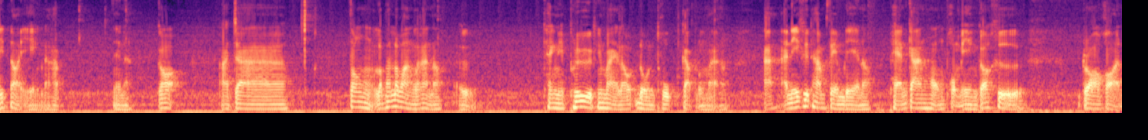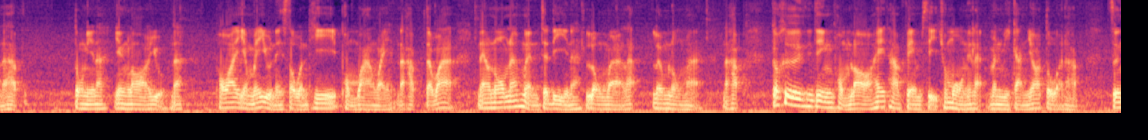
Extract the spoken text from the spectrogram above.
นิดหน่อยเองนะครับเนี่ยนะก็อาจจะต้องระมัดระวังแล้วกันเนาะเออแท่งนี้พืดขึ้นไปแล้วโดนทุบกลับลงมาเนาะอะอันนี้คือ time frame day เนาะแผนการของผมเองก็คือรอก่อนนะครับ ตรงนี้นะยังรออยู่นะเพราะว่ายังไม่อยู่ในโซนที่ผมวางไว้นะครับ แต่ว่าแนวโน้มนะเหมือนจะดีนะลงมาละเริ่มลงมา นะครับ ก็คือจริงๆ ผมรอให้ time frame 4ชั่วโมงนี่แหละ มันมีการย่อตัวนะครับ ซึ่ง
